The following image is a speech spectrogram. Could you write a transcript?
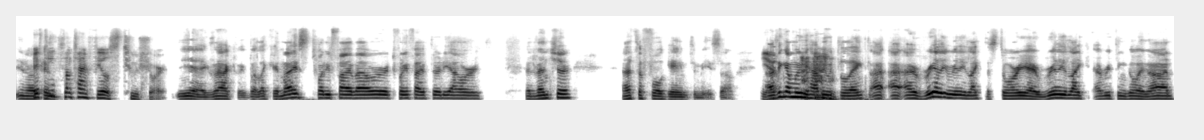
you know, 'cause- 15 sometimes feels too short. yeah, exactly. But like a nice 25 hour, 25, 30 hour adventure, that's a full game to me. So Yeah. I think I'm gonna be happy with the length. I, I I really really like the story. I really like everything going on.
